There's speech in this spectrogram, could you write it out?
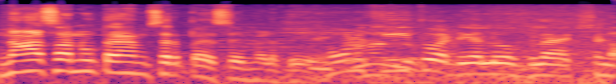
ਨਾ ਸਾਨੂੰ ਟਾਈਮ ਸਿਰ ਪੈਸੇ ਮਿਲਦੇ ਆ ਹੁਣ ਕੀ ਤੁਹਾਡੇ ਵੱਲੋਂ ਅਗਲਾ ਐਕਸ਼ਨ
